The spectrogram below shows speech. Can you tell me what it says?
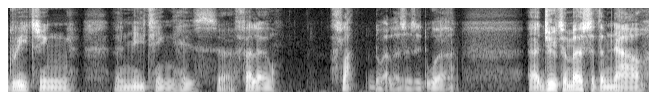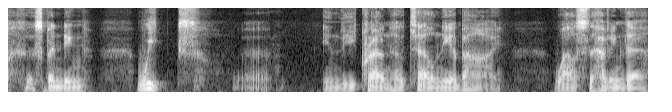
greeting and meeting his uh, fellow flat dwellers, as it were, uh, due to most of them now spending weeks uh, in the Crown Hotel nearby, whilst they're having their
